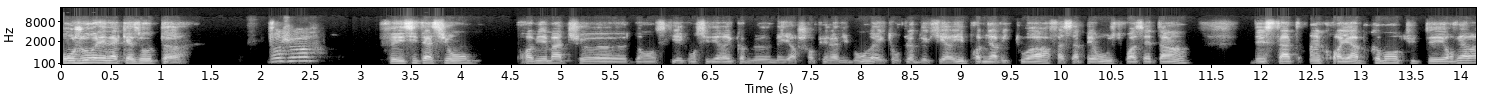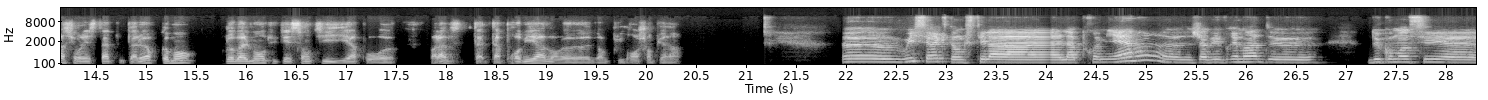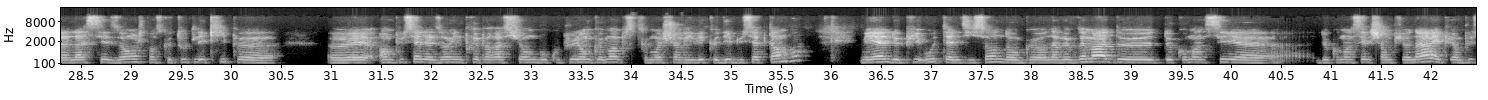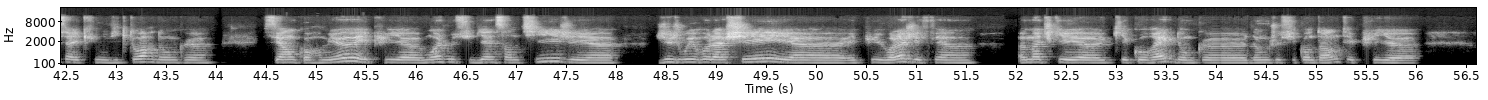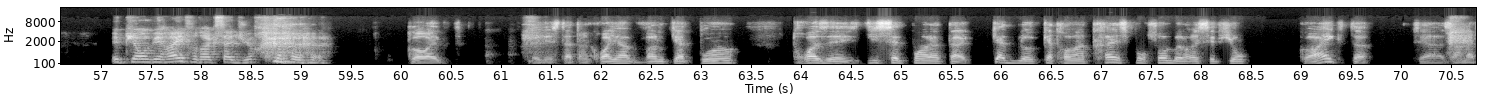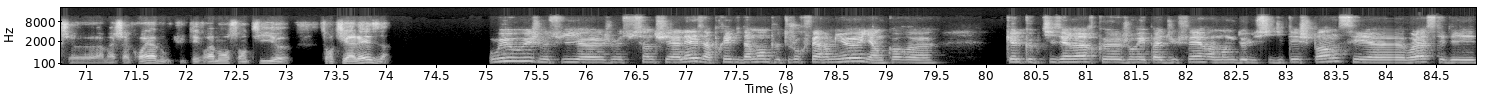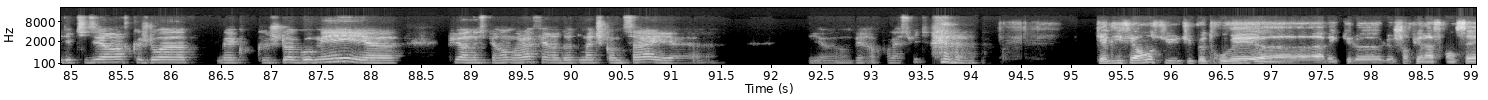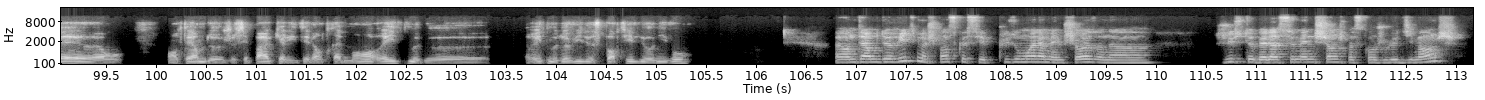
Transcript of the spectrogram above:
Bonjour Elena Cazotte. Bonjour. Félicitations. Premier match euh, dans ce qui est considéré comme le meilleur championnat du monde avec ton club de Kiery. Première victoire face à Pérouse, 3-7-1. Des stats incroyables. Comment tu t'es, on reviendra sur les stats tout à l'heure. Comment globalement tu t'es senti hier pour euh, voilà, ta, première dans le, dans le, plus grand championnat? Euh, Oui, c'est vrai que donc, c'était la, la première. J'avais vraiment de de commencer euh, la saison. Je pense que toute l'équipe, euh, euh, en plus, elles, ont une préparation beaucoup plus longue que moi, parce que moi, je suis arrivée que début septembre. Mais elles, depuis août, elles y sont. Donc, on avait vraiment hâte de, de commencer, de commencer le championnat. Et puis, en plus, avec une victoire, donc c'est encore mieux. Et puis, moi, je me suis bien sentie. J'ai j'ai joué relâché. Et, et puis, voilà, j'ai fait un, un, match qui est, qui est correct. Donc, donc, je suis contente. Et puis, et puis on verra, il faudra que ça dure. Correct. a des stats incroyables 24 points, 3 aces, 17 points à l'attaque, 4 blocs, 93% de bonne réception. Correct. C'est un, match, euh, un match incroyable. Donc tu t'es vraiment senti, euh, senti à l'aise? Oui, oui, je me suis, euh, je me suis senti à l'aise. Après, évidemment, on peut toujours faire mieux. Il y a encore quelques petites erreurs que j'aurais pas dû faire, un manque de lucidité, je pense. Et voilà, c'est des, des petites erreurs que je dois ben, que je dois gommer. Et euh, puis en espérant voilà, faire d'autres matchs comme ça. Et, euh, euh, on verra pour la suite. Quelle différence tu, tu peux trouver avec le, championnat français en, termes de, je sais pas, qualité d'entraînement, rythme de, rythme de vie de sportif de haut niveau? En termes de rythme, je pense que c'est plus ou moins la même chose. On a juste ben, la semaine change parce qu'on joue le dimanche.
